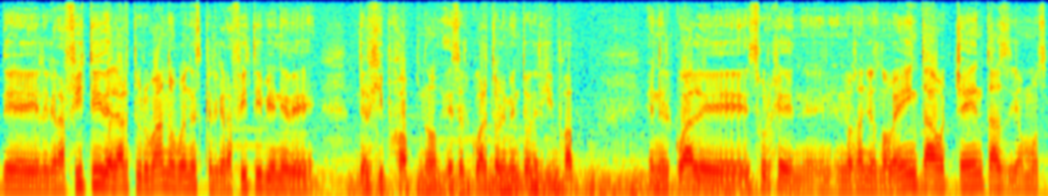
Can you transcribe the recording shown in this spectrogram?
del graffiti, del arte urbano, bueno, es que el graffiti viene de, del hip hop, ¿no? Es el cuarto elemento del hip hop, en el cual eh, surge en, los años 90, 80, digamos,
